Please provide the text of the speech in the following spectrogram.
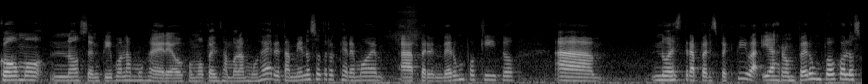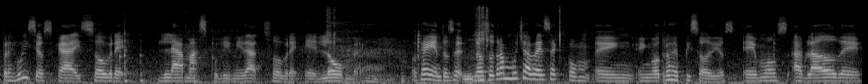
cómo nos sentimos las mujeres o cómo pensamos las mujeres. También nosotros queremos em, aprender un poquito a nuestra perspectiva y a romper un poco los prejuicios que hay sobre la masculinidad, sobre el hombre. Ok, entonces nosotros muchas veces en, otros episodios hemos hablado de,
